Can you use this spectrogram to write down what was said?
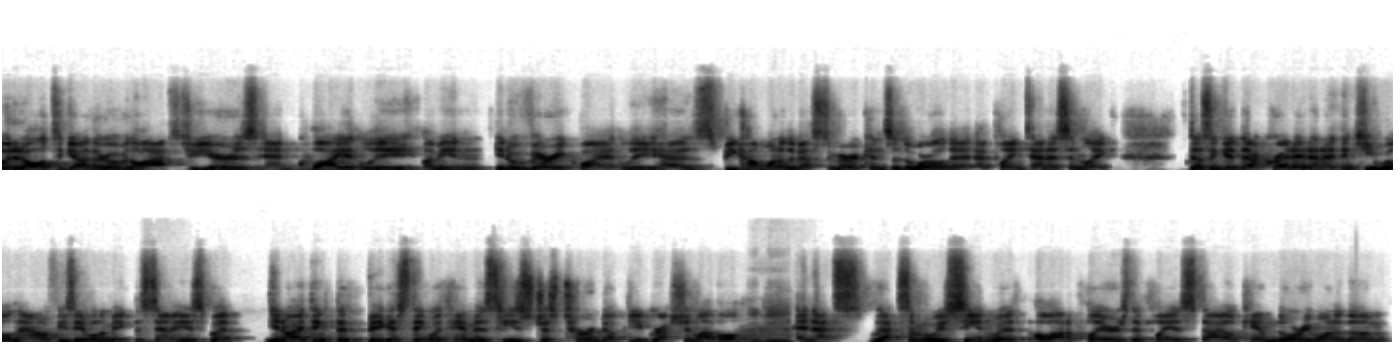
put it all together over the last two years and quietly, I mean, you know, very quietly has become one of the best Americans in the world at, at playing tennis and like doesn't get that credit. And I think he will now if he's able to make the semis. But you know, I think the biggest thing with him is he's just turned up the aggression level, mm-hmm. and that's that's something we've seen with a lot of players that play his style. Cam Norrie, one of them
